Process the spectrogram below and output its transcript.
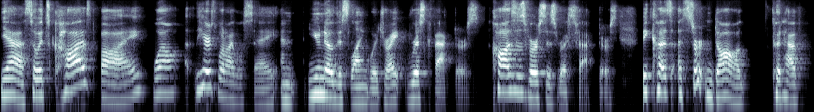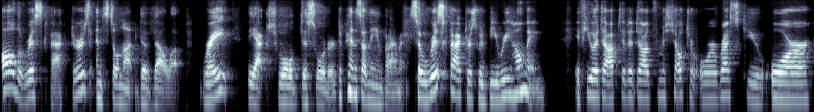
Yeah, so it's caused by, well, here's what I will say. And you know this language, right? Risk factors, causes versus risk factors. Because a certain dog could have all the risk factors and still not develop, right? The actual disorder depends on the environment. So, risk factors would be rehoming, if you adopted a dog from a shelter or a rescue or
